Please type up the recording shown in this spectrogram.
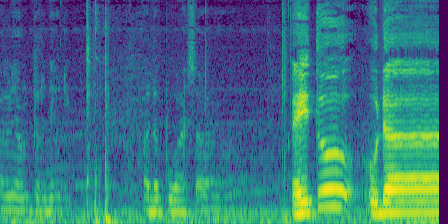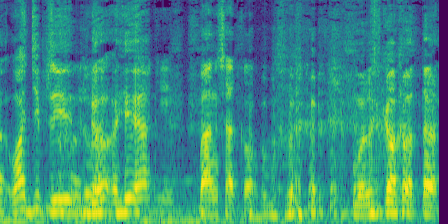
hal yang terjadi pada puasa orang Eh itu udah wajib sih, Oh, do, iya. Iya. Bangsat kok. Mulut kok kotor.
